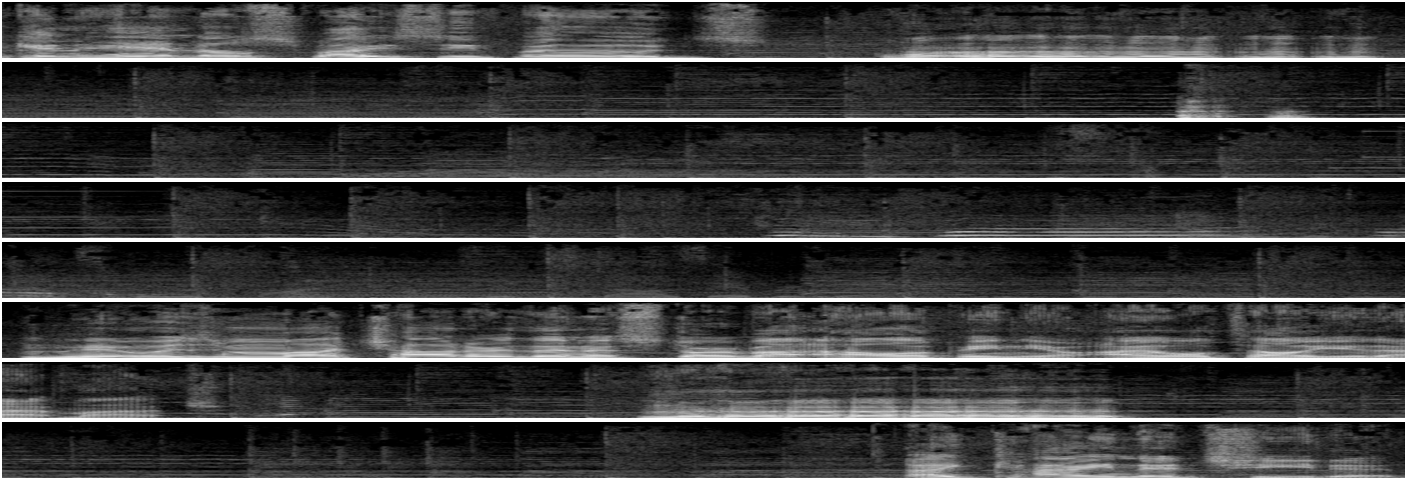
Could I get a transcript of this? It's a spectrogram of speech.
can handle spicy foods. It was much hotter than a store bought jalapeno. I will tell you that much. I kind of cheated.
